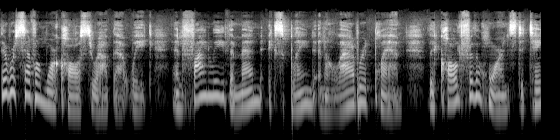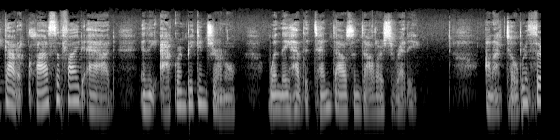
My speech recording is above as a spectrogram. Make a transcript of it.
There were several more calls throughout that week, and finally the men explained an elaborate plan that called for the Horns to take out a classified ad in the Akron Beacon Journal when they had the $10,000 ready. On October 3,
